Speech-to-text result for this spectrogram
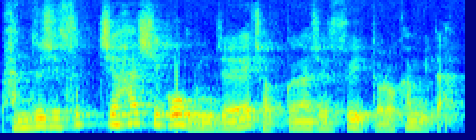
반드시 숙지하시고 문제에 접근하실 수 있도록 합니다.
